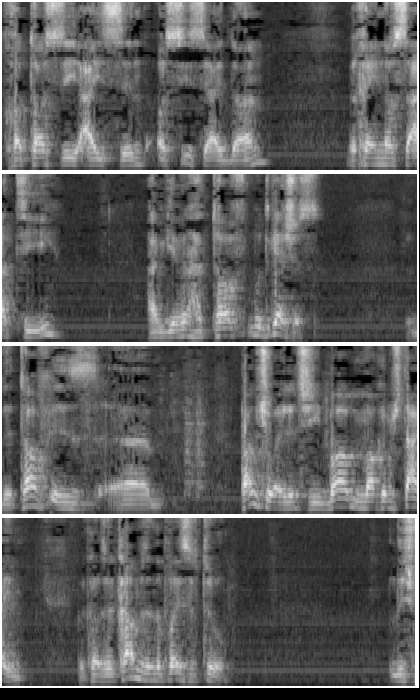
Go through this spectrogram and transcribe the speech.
chotasi aisin, osisi aidan, v'chein nosati, I've given hatov mudgeshes. The tov is um, punctuated, shiba makom shtayim, because it comes in the place of two. Because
